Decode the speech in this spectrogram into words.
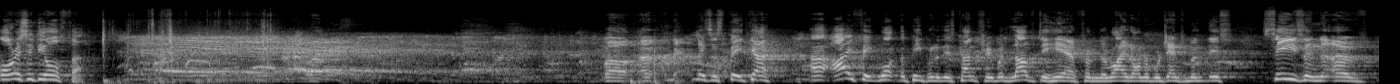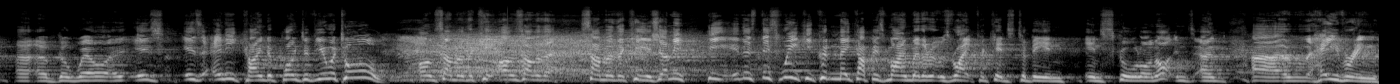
Or is it the author? Well, uh, Mr. Speaker, uh, I think what the people of this country would love to hear from the right honourable gentleman this season of uh, of goodwill is is any kind of point of view at all yeah. on some of the key on some of the some of the key issues. I mean, he this, this week he couldn't make up his mind whether it was right for kids to be in, in school or not, and, and uh, havering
